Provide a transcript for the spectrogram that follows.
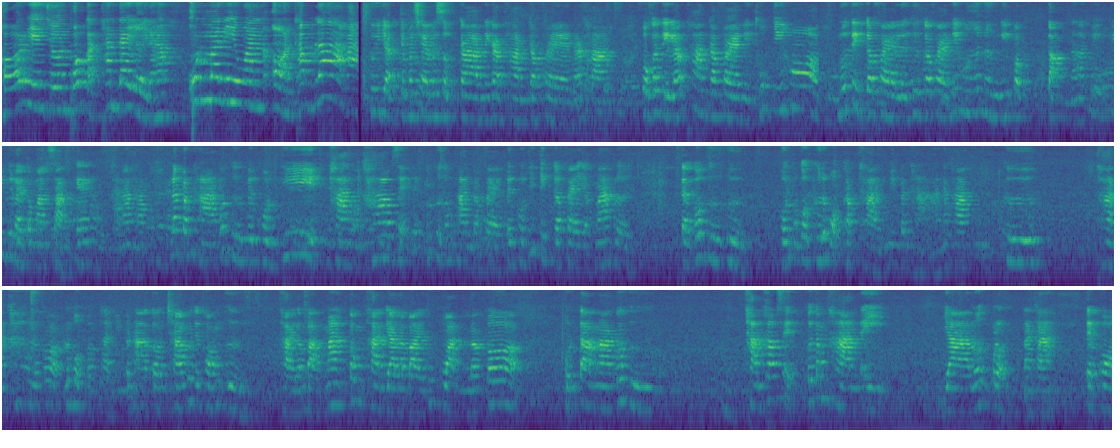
ขอเรียนเชิญพบกับท่านได้เลยนะคะ คุณมณีวันอ่อนคำล่าค่ะ คืออยากจะมาแชร์ประสบการณ์ในการทานกาแฟนะคะ ปกติแล้วทานกาแฟนี่ทุกยี่ห้อหนูติดกาแฟเลยคือกาแฟนี่มื้อหนึ่งนี่แบบต่ำนะคะพี่พี่วิไลประมาณสามแก้วนะคะ และปัญหาก็คือเป็นคนที่ทานข้าวเสร็จเนี่ยก็คือต้องทานกาแฟ เป็นคนที่ติดกาแฟอย่างมากเลย แต่ก็คือคือผลปรากฏคือระบบขับถ่ายมีปัญหานะคะ คือ ทานข้าวแล้วก็ระบบขับถ่ายมีปัญหาตอนเช้าก็จะท้องอืดถ่ายลำบากมากต้องทานยาระบายทุกวัน แล้วก็ผลตามมาก็คือทานข้าวเสร็จก็ต้องทานไอยาลดกรดนะคะ แต่พอ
